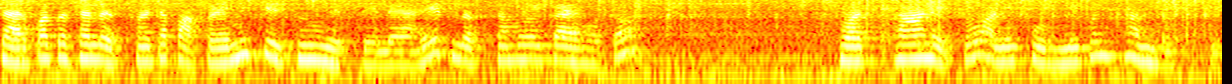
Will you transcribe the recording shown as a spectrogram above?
चार पाच अशा लसणाच्या पाकळ्या मी चेचून घेतलेल्या आहेत. लसणामुळे काय होतं? स्वाद छान येतो आणि फोडणी पण छान बसते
